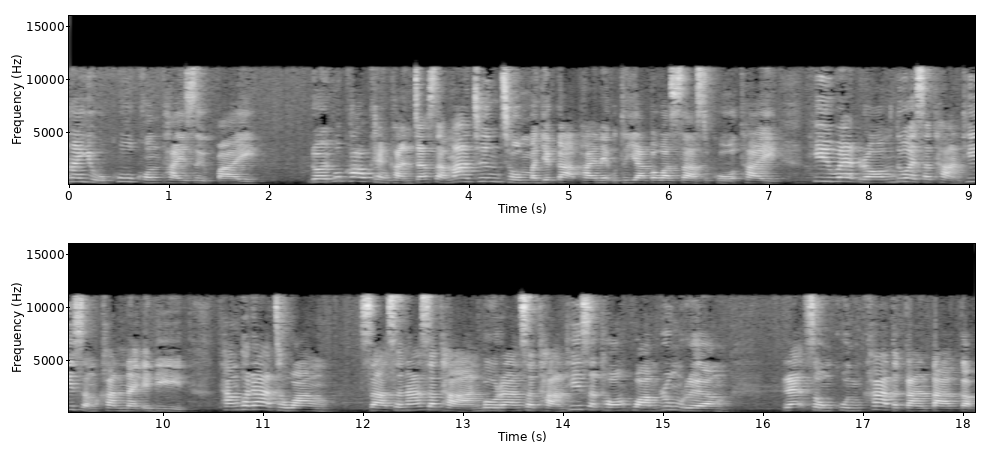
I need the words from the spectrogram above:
ให้อยู่คู่คนไทยสืบไป โดยผู้เข้าแข่งขันจะสามารถชื่นชมบรรยากาศภายในอุทยานประวัติศาสตร์สุโขทัยที่แวดล้อมด้วยสถานที่สำคัญในอดีต ทั้งพระราชวัง ศาสนาสถาน โบราณสถานที่สะท้อนความรุ่งเรือง และทรงคุณค่าตะการตากับ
